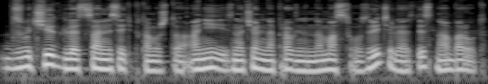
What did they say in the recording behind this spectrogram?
звучит для социальной сети, потому что они изначально направлены на массового зрителя, а здесь наоборот.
